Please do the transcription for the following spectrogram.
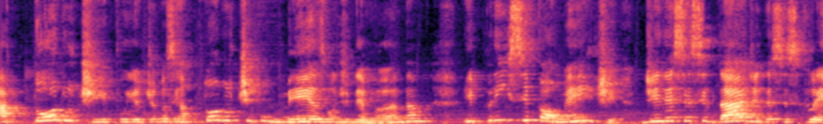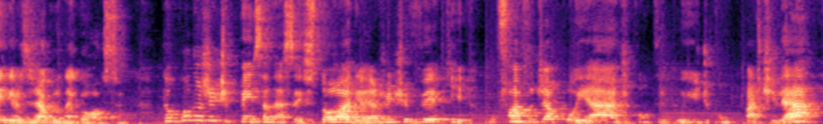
a todo tipo, e eu digo assim, a todo tipo mesmo de demanda e principalmente de necessidade desses players de agronegócio. Então, quando a gente pensa nessa história, a gente vê que o fato de apoiar, de contribuir, de compartilhar,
